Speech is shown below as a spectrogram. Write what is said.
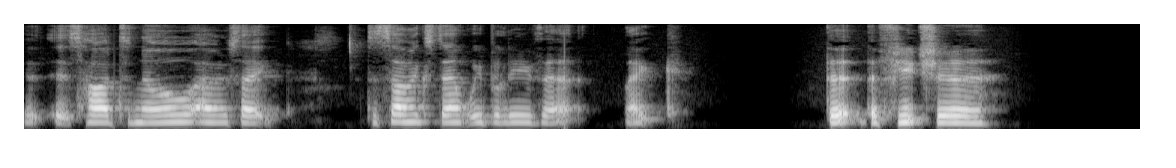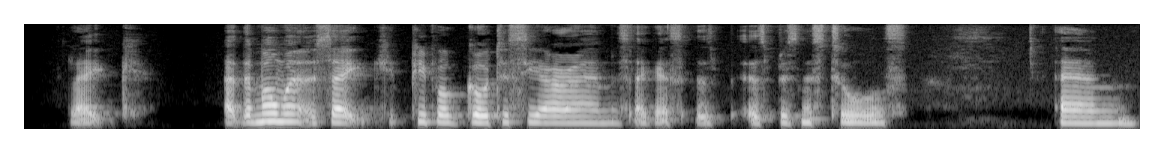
it, it's hard to know. I was like, to some extent, we believe that like the the future, like at the moment, it's like people go to CRMs, I guess, as, as business tools, um,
